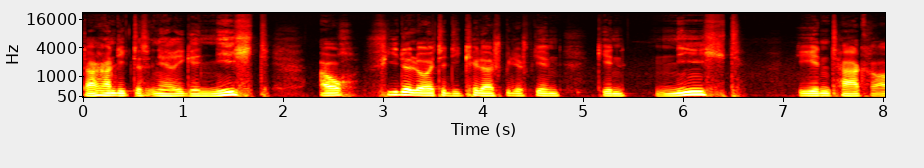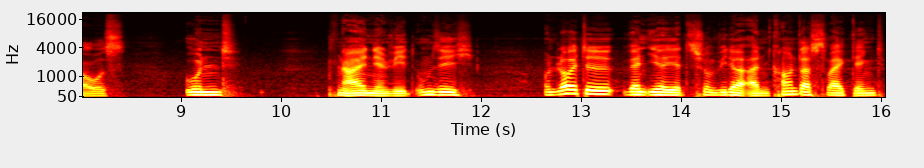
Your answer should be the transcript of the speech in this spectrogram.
daran liegt es in der Regel nicht. Auch viele Leute, die Killerspiele spielen, gehen nicht jeden Tag raus und knallen den Weg um sich und Leute, wenn ihr jetzt schon wieder an Counter-Strike denkt,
